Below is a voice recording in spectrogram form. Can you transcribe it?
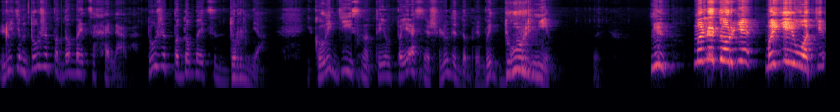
Людям дуже подобається халява, дуже подобається дурня. І коли дійсно ти їм пояснюєш, люди добрі, ви дурні. Ні, ми не дурні, ми ідіоті.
